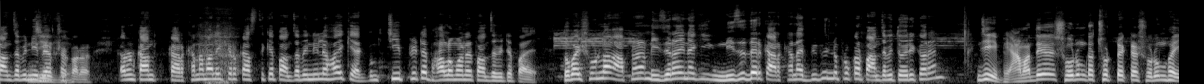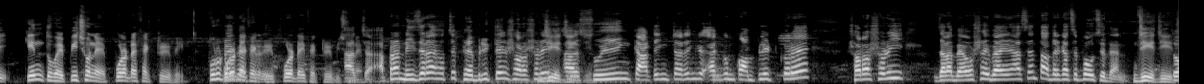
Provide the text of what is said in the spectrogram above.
পাঞ্জাবি নিয়ে ব্যবসা করার। কারণ কারখানা মালিকের কাছ থেকে পাঞ্জাবি নিলে হয় কি একদম চিপ রেটে ভালো মানের পাঞ্জাবিটা পায়। তো ভাই শুনলাম আপনারা নিজেরাই নাকি নিজেদের কারখানায় বিভিন্ন প্রকার পাঞ্জাবি তৈরি করেন? জি ভাই আমাদের শোরুমটা ছোট্ট একটা শোরুম ভাই। কিন্তু ভাই পিছনে পুরোটাই ফ্যাক্টরি ভাই পুরোটাই ফ্যাক্টরি পুরোটাই ফ্যাক্টরি পিছনে। আচ্ছা আপনারা নিজেরাই হচ্ছে ফেব্রিক থেকে সরাসরি। সুইং কাটিং টাটিং একদম কমপ্লিট করে সরাসরি যারা ব্যবসায়ী বাইরে আছেন তাদের কাছে পৌঁছে দেন। জি জি তো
